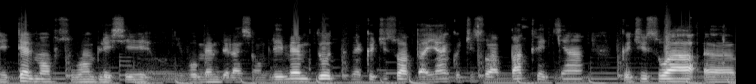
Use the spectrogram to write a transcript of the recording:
Est tellement souvent blessé au niveau même de l'Assemblée, même d'autres, mais que tu sois païen, que tu sois pas chrétien, que tu sois euh,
